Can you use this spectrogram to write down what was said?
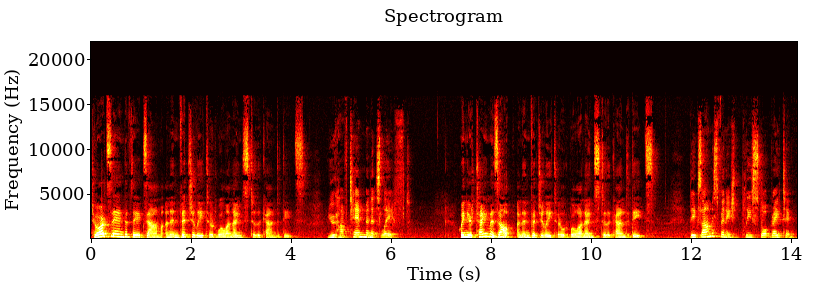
Towards the end of the exam, an invigilator will announce to the candidates You have 10 minutes left. When your time is up, an invigilator will announce to the candidates. The exam is finished. Please stop writing.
